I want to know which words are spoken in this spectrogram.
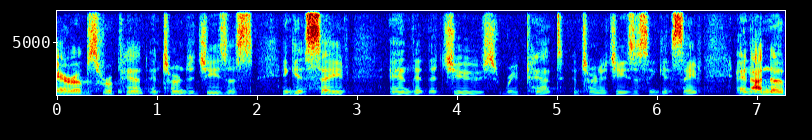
Arabs repent and turn to Jesus and get saved, and that the Jews repent and turn to Jesus and get saved. And I know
